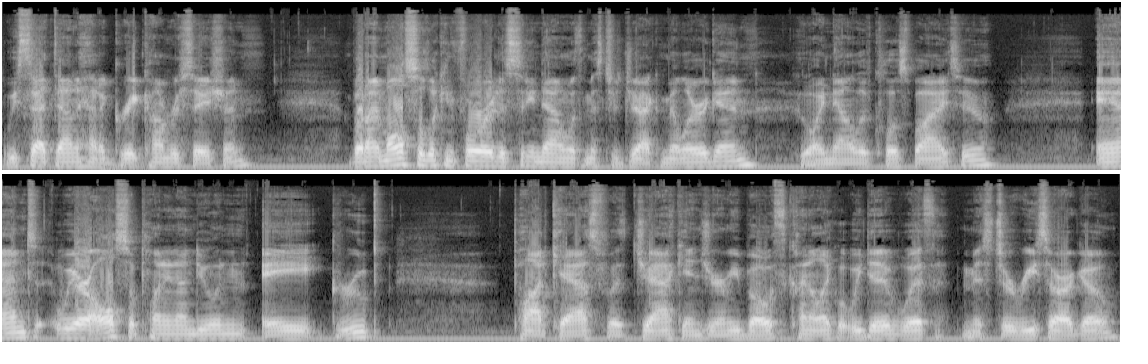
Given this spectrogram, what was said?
We sat down and had a great conversation. But I'm also looking forward to sitting down with Mr. Jack Miller again, who I now live close by to. And we are also planning on doing a group podcast with Jack and Jeremy both, kind of like what we did with Mr. Reese Argo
